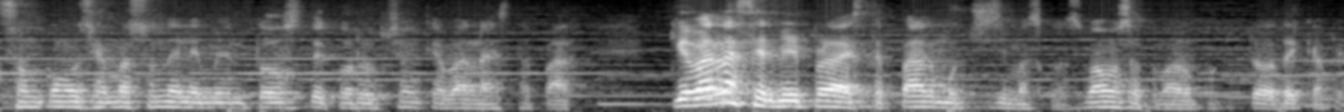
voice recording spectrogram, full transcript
son, como se llama? Son elementos de corrupción que van a destapar, que van a servir para destapar muchísimas cosas. Vamos a tomar un poquito de café.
